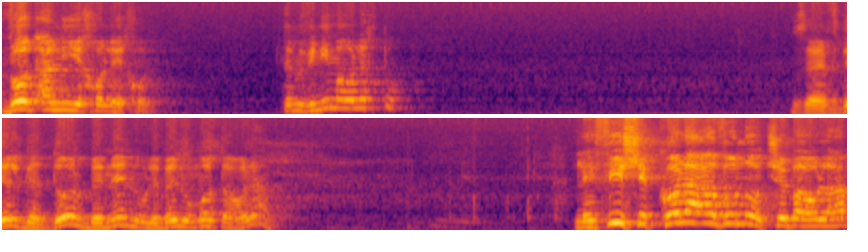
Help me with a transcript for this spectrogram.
ועוד אני יכול לאכול. אתם מבינים מה הולך פה? זה הבדל גדול בינינו לבין אומות העולם. לפי שכל העוונות שבעולם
